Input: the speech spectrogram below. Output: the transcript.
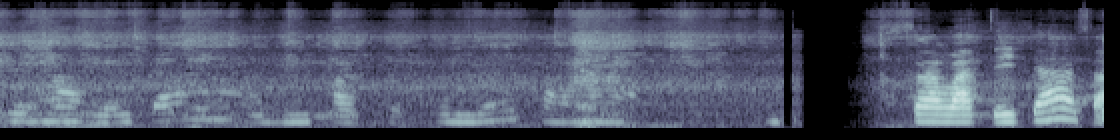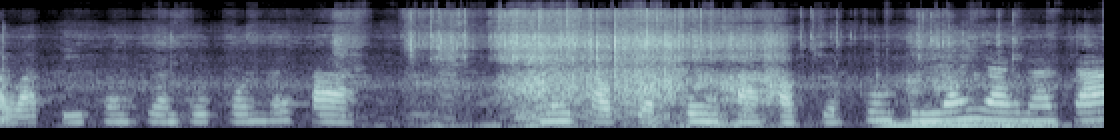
เยอะมากเลยจ้าอันนี้ข้าวเก็บกุ้งเยอะค่ะ สวัสดีจ้า สวัสดีเพื่อนๆทุกคนด้วยค่ะนี่ข้าวเกรียบกุ้งค่ะข้าวเกรียบกุ้งถุงใหญ่นะจ้า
